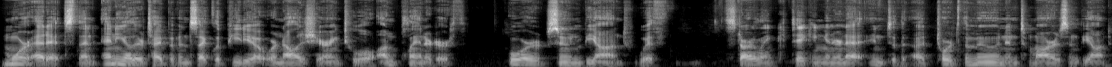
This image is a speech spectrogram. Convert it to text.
more edits than any other type of encyclopedia or knowledge sharing tool on planet Earth, or soon beyond, with Starlink taking internet into the, uh, towards the moon and to Mars and beyond.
